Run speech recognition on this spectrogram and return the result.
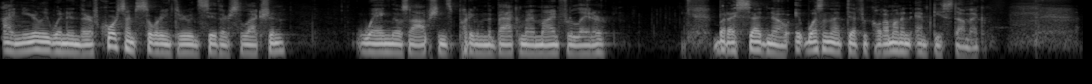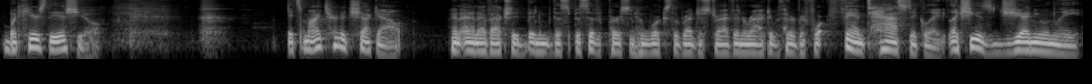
I nearly went in there. Of course, I'm sorting through and see their selection, weighing those options, putting them in the back of my mind for later. But I said no, it wasn't that difficult. I'm on an empty stomach. But here's the issue it's my turn to check out. And, and I've actually been the specific person who works the register. I've interacted with her before. Fantastic lady. Like she is genuinely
